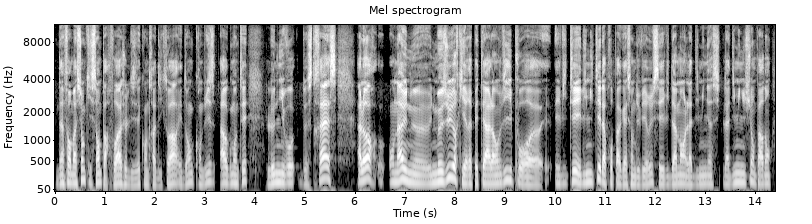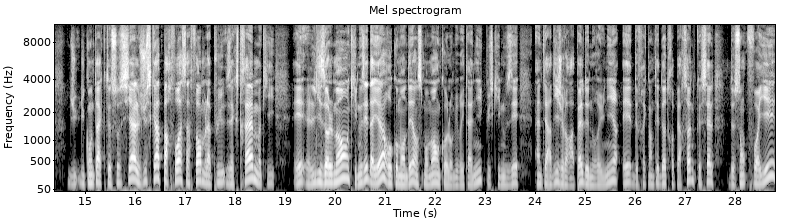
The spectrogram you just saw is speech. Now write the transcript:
d'informations qui sont parfois, je le disais, contradictoires et donc conduisent à augmenter le niveau de stress. Alors, on a une, mesure qui est répétée à l'envie pour euh, éviter et limiter la propagation du virus, c'est évidemment la, diminution, du contact social jusqu'à parfois sa forme la plus extrême qui est l'isolement, qui nous est d'ailleurs recommandé en ce moment en Colombie-Britannique, puisqu'il nous est interdit, je le rappelle, de nous réunir et de fréquenter d'autres personnes que celles de son foyer.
